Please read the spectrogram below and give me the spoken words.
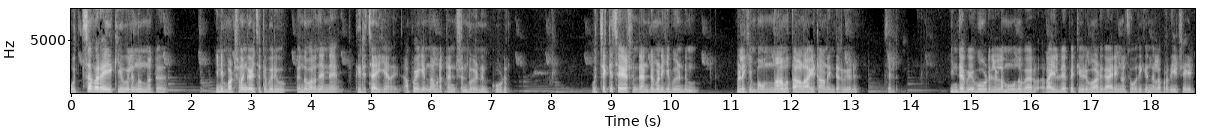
ഉച്ച വരെ ഈ ക്യൂവിൽ നിന്നിട്ട് ഇനി ഭക്ഷണം കഴിച്ചിട്ട് വരൂ എന്ന് പറഞ്ഞ് എന്നെ തിരിച്ചയക്കുകയാണ്. അപ്പോഴേക്കും നമ്മുടെ ടെൻഷൻ വീണ്ടും കൂടും. ഉച്ചയ്ക്ക് ശേഷം രണ്ട് മണിക്ക് വീണ്ടും വിളിക്കുമ്പോൾ ഒന്നാമത്തെ ആളായിട്ടാണ് ഇന്റർവ്യൂവിന് ചെല്ലും. ഇന്റർവ്യൂ ബോർഡിലുള്ള മൂന്ന് പേർ റെയിൽവേ പറ്റി ഒരുപാട് കാര്യങ്ങൾ ചോദിക്കുന്നുള്ള പ്രതീക്ഷയിൽ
